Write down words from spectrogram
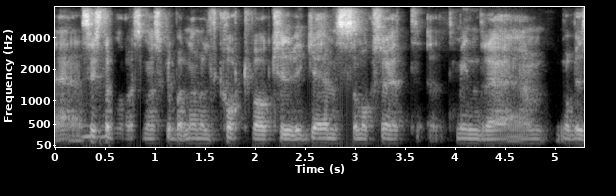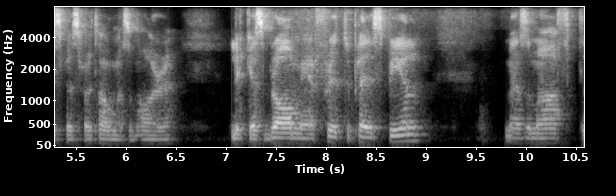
Eh, mm. Sista bolaget som jag skulle bara nämna lite kort var Kiwi Games som också är ett, ett mindre eh, mobilspelsföretag men som har lyckats bra med free to play-spel men som har haft,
